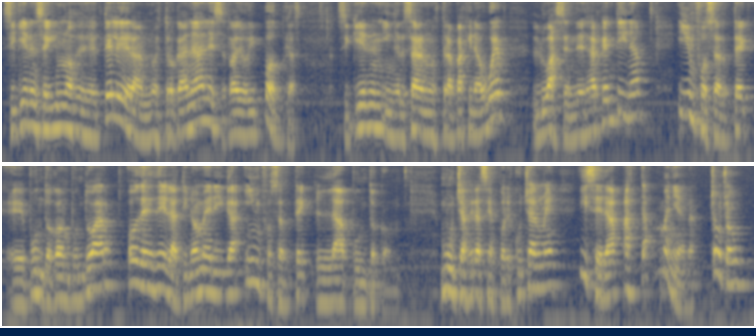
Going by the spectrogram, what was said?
Si quieren seguirnos desde Telegram, nuestro canal es Radio y Podcast. Si quieren ingresar a nuestra página web, lo hacen desde Argentina infocertec.com.ar o desde Latinoamérica infocertecla.com. Muchas gracias por escucharme y será hasta mañana. Chau chau.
